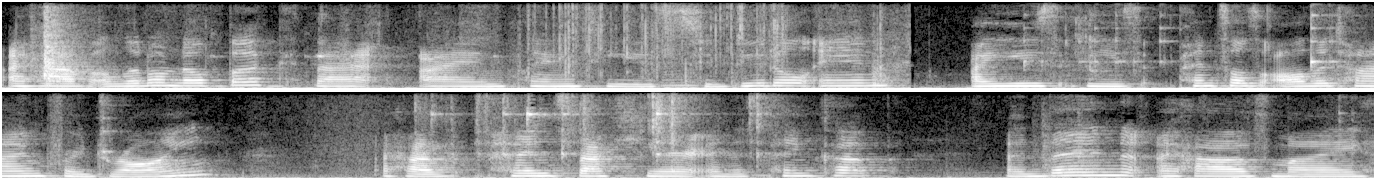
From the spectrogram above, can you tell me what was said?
I have a little notebook that I'm planning to use to doodle in. I use these pencils all the time for drawing. I have pens back here in this pen cup. And then I have my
